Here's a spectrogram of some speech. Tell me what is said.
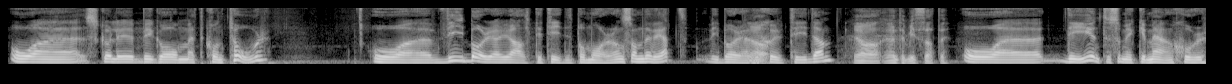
Och eh, skulle bygga om ett kontor. Och vi börjar ju alltid tidigt på morgonen som du vet. Vi börjar vid Ja. sjutiden. Ja, jag har inte missat det. Och eh, det är ju inte så mycket människor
